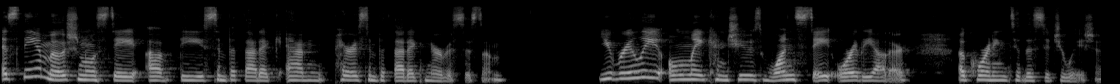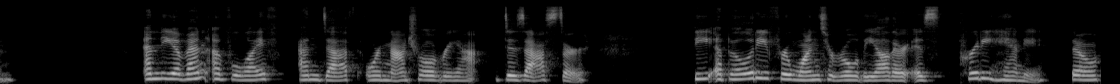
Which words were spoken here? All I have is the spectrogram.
is the emotional state of the sympathetic and parasympathetic nervous system. You really only can choose one state or the other according to the situation and the event of life and death or natural rea- disaster. The ability for one to rule the other is pretty handy, though,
